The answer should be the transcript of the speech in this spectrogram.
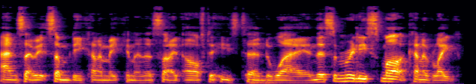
And so it's somebody kind of making an aside after he's turned away. And there's some really smart kind of like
